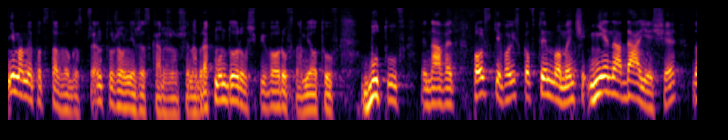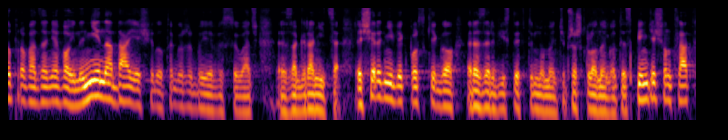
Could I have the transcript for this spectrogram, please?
Nie mamy podstawowego sprzętu, żołnierze skarżą się na brak mundurów, śpiworów, namiotów, butów nawet. Polskie wojsko w tym momencie nie nadaje się do prowadzenia wojny, nie nadaje się do tego, żeby je wysyłać e, za granicę. Średni wiek polskiego rezerwisty w tym momencie przeszkolonego to jest 50 lat,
